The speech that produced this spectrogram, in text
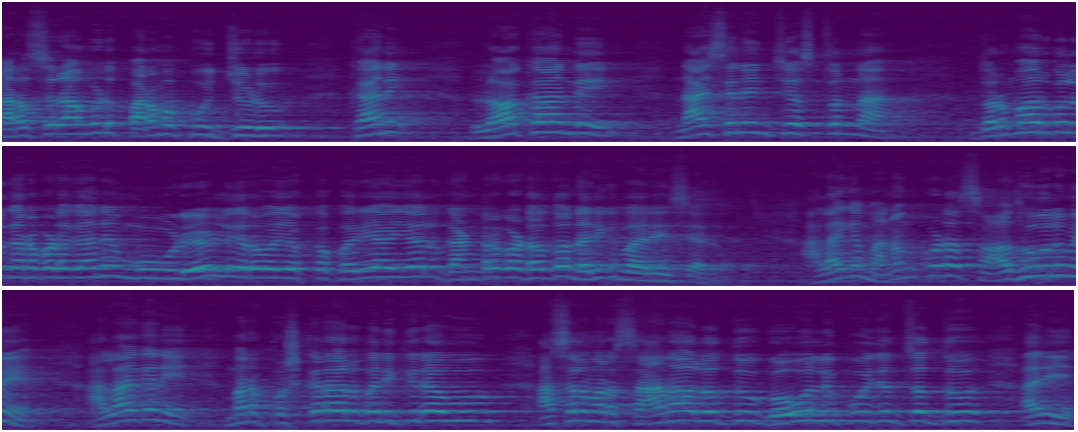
పరశురాముడు పరమ పూజ్యుడు. కానీ లోకాన్ని నాశనం చేస్తున్న దుర్మార్గులు కనపడగానే మూడేళ్ళు ఇరవై ఒక్క పర్యాయాలు గండ్రగొడ్డలతో నరికి పారేశారు. అలాగే మనం కూడా సాధువులమే. అలాగని మన పుష్కరాలు పనికిరావు. అసలు మన స్నానాలు వద్దు గోవుల్ని పూజించొద్దు అని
